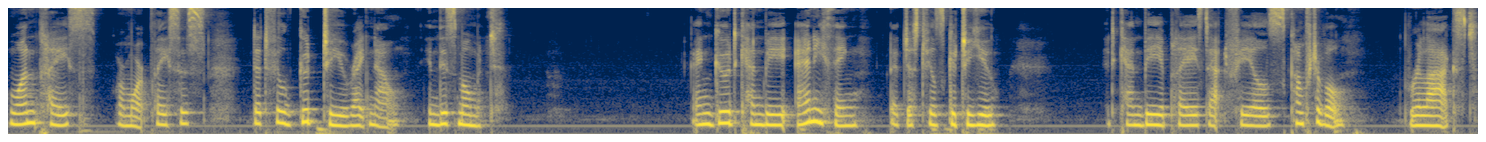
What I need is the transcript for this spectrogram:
one place or more places that feel good to you right now in this moment. And good can be anything that just feels good to you. It can be a place that feels comfortable, relaxed,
